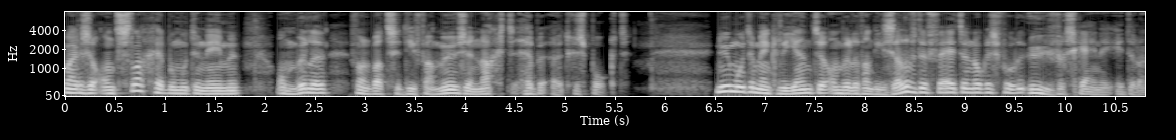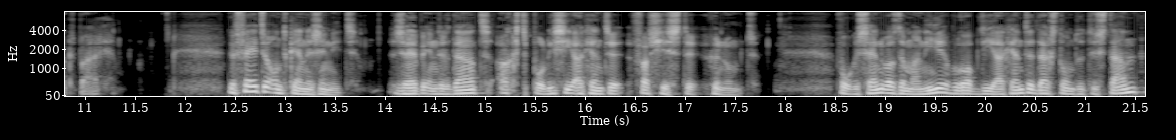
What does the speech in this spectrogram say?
waar ze ontslag hebben moeten nemen omwille van wat ze die fameuze nacht hebben uitgespookt. Nu moeten mijn cliënten omwille van diezelfde feiten nog eens voor u verschijnen, edelachtbare. De feiten ontkennen ze niet. Ze hebben inderdaad acht politieagenten fascisten genoemd. Volgens hen was de manier waarop die agenten daar stonden te staan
